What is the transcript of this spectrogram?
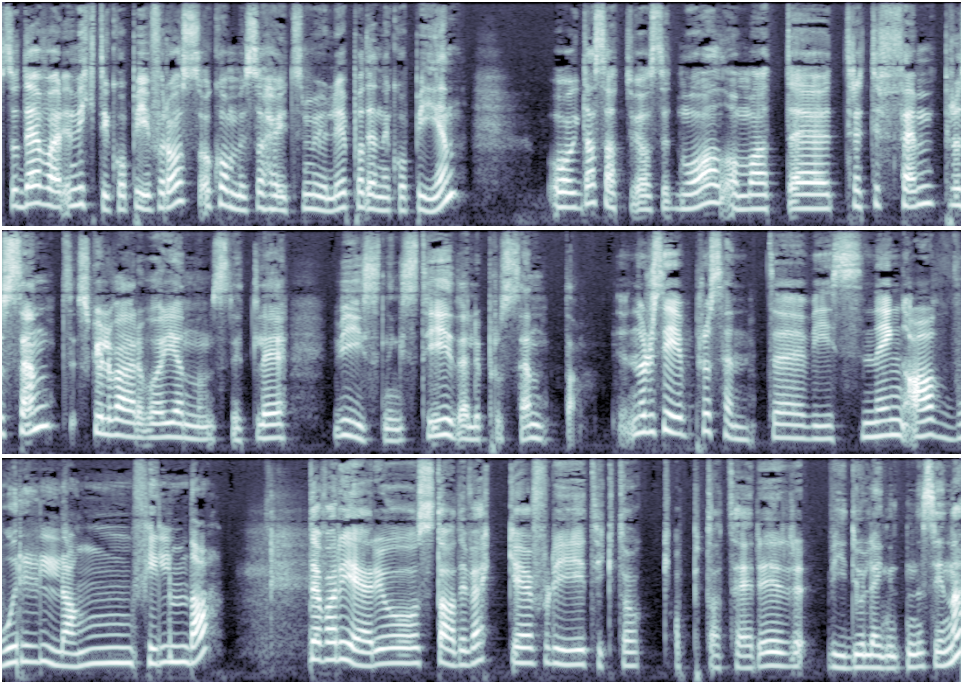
Så det var en viktig KPI for oss, å komme så høyt som mulig på denne KPI-en. Og da satte vi oss et mål om at eh, 35% skulle være vår gjennomsnittlige visningstid, eller prosent, da. Når du sier prosentvisning av hvor lang film da? Det varierer jo stadig vekk, eh, fordi TikTok oppdaterer videolengdene sine.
